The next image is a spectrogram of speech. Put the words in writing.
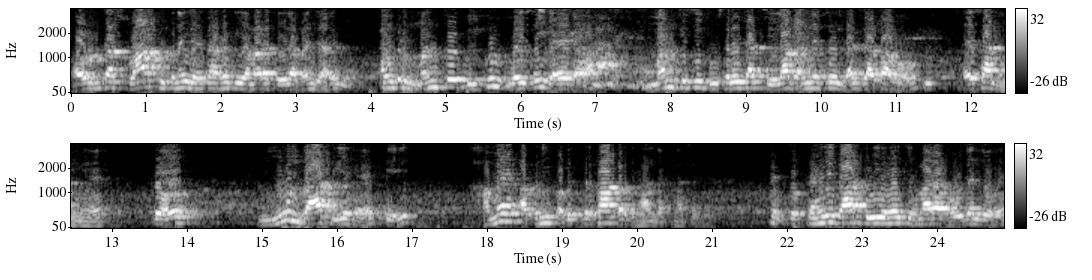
और उनका स्वार्थ इतना ही रहता है कि हमारा चेला बन जाए। क्योंकि मन तो बिल्कुल वैसे ही रहेगा। मन किसी दूसरे का चेला बनने से लग जाता हो, ऐसा नहीं है। तो मूल बात यह है कि हमें अपनी पवित्रता पर ध्यान रखना चाहिए। तो पहली बात तो ये है कि हमारा भोजन जो है,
